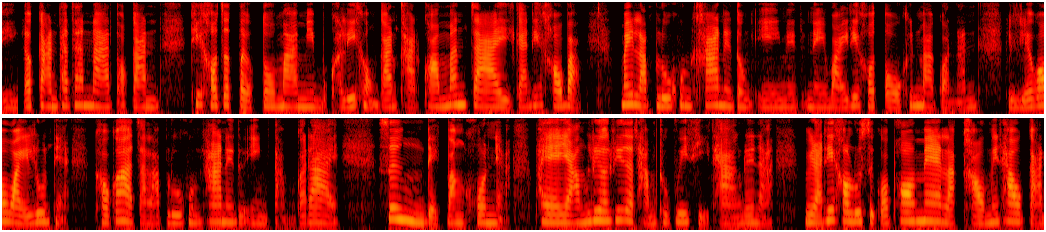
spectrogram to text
ริง ๆ แล้วการพัฒนาต่อกันที่เขาจะเติบโตมามีบุคลิกของการขาดความมั่นใจ การที่เขาแบบ ไม่รับรู้คุณค่าในตรงเองในในวัยที่เขาโตขึ้นมากว่านั้น หรือเรียกว่าวัยรุ่นเนี่ยเขาก็อาจจะรับรู้คุณค่าในตัวเองต่ำก็ได้ ซึ่งเด็กบางคนเนี่ยพยายามเลือกที่จะทำทุกวิถีทางด้วยนะ เวลาที่เขารู้สึกว่าพ่อแม่รักเขาไม่เท่ากัน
